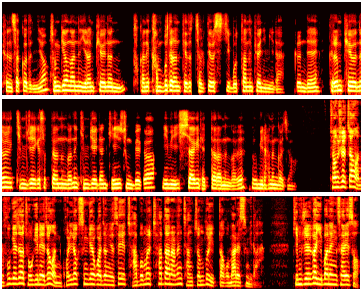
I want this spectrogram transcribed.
표현을 썼거든요. 존경하는 이런 표현은 북한의 간부들한테도 절대로 쓰지 못하는 표현입니다. 그런데 그런 표현을 김주애에게 썼다는 것은 김주애에 대한 개인 숭배가 이미 시작이 됐다라는 걸 의미를 하는 거죠. 정 실장은 후계자 조기 내 정은 권력 승계 과정에서의 잡음을 차단하는 장점도 있다고 말했습니다. 김주애가 이번 행사에서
